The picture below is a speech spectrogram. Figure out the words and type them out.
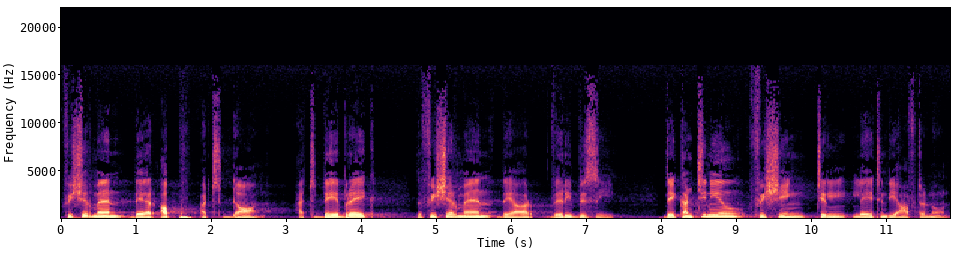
fishermen, they are up at dawn. At daybreak, the fishermen, they are very busy. They continue fishing till late in the afternoon.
